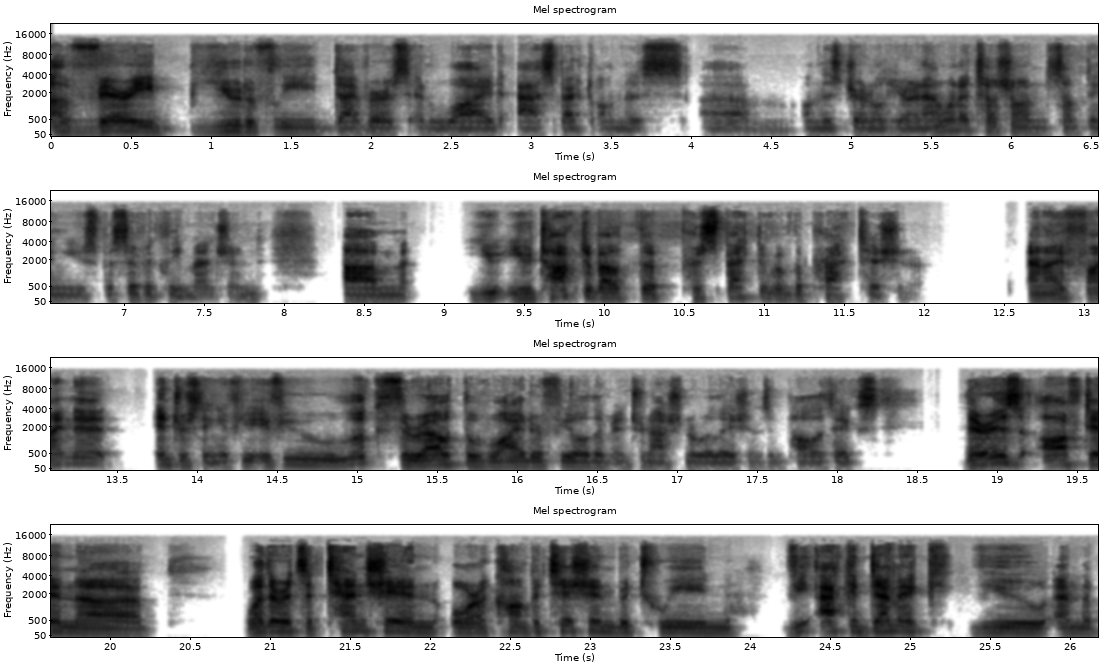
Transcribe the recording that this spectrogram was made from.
a very beautifully diverse and wide aspect on this um, on this journal here, and I want to touch on something you specifically mentioned. Um, you you talked about the perspective of the practitioner, and I find it interesting. If you if you look throughout the wider field of international relations and politics, there is often uh, whether it's a tension or a competition between the academic view and the,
